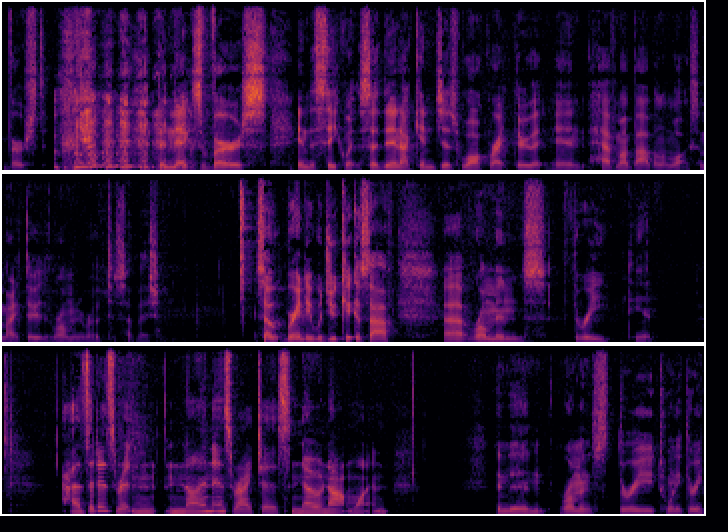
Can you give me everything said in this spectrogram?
verse, the next verse in the sequence. So then I can just walk right through it and have my Bible and walk somebody through the Roman road to salvation. So, Brandy, would you kick us off? Uh, Romans three ten. As it is written, none is righteous, no, not one. And then Romans 3:23.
